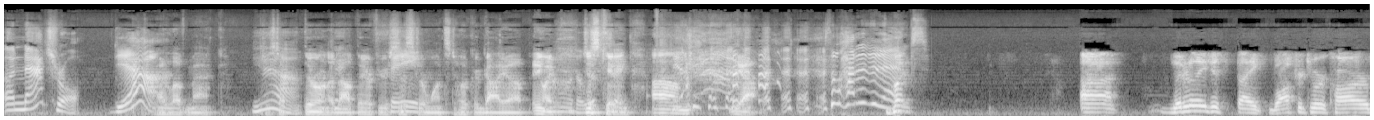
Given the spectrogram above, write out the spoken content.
unnatural. Yeah. I Yeah. love Mac. Just Yeah. uh, throwing it out there if your Same. sister wants to hook a guy up. Anyway, Oh, the just lipstick. kidding. Um, yeah. So how did it But- end? uh, literally just like walked her to her car,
